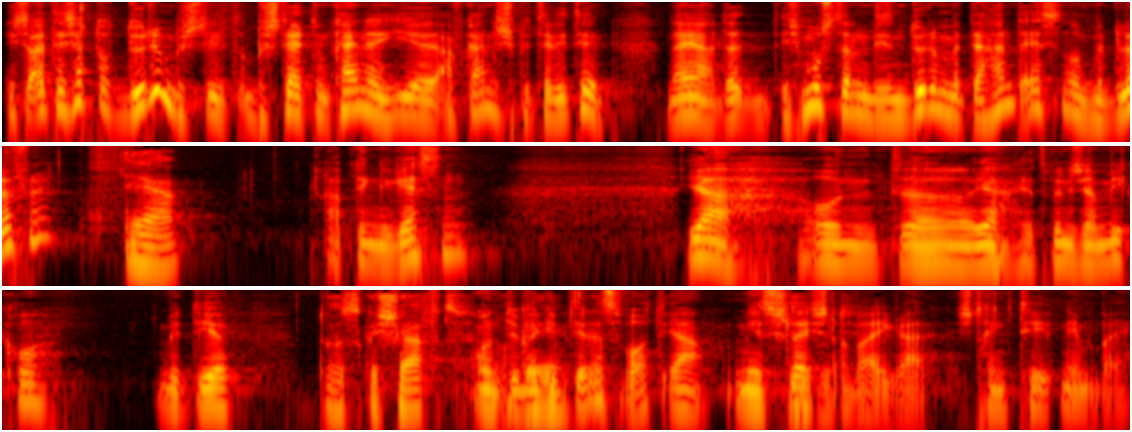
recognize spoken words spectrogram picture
Ich so, Alter, ich habe doch Dürüm bestellt, bestellt und keine hier afghanische Spezialität. Naja, da, ich musste dann diesen Dürüm mit der Hand essen und mit Löffel. Ja. Hab den gegessen. Ja, und äh, ja, jetzt bin ich am Mikro mit dir Du hast geschafft. und Okay. übergib dir das Wort. Ja, mir ist schlecht, aber egal. Ich trinke Tee nebenbei.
